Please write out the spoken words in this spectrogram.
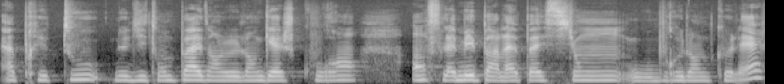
après tout, ne dit-on pas dans le langage courant enflammé par la passion ou brûlant de colère,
